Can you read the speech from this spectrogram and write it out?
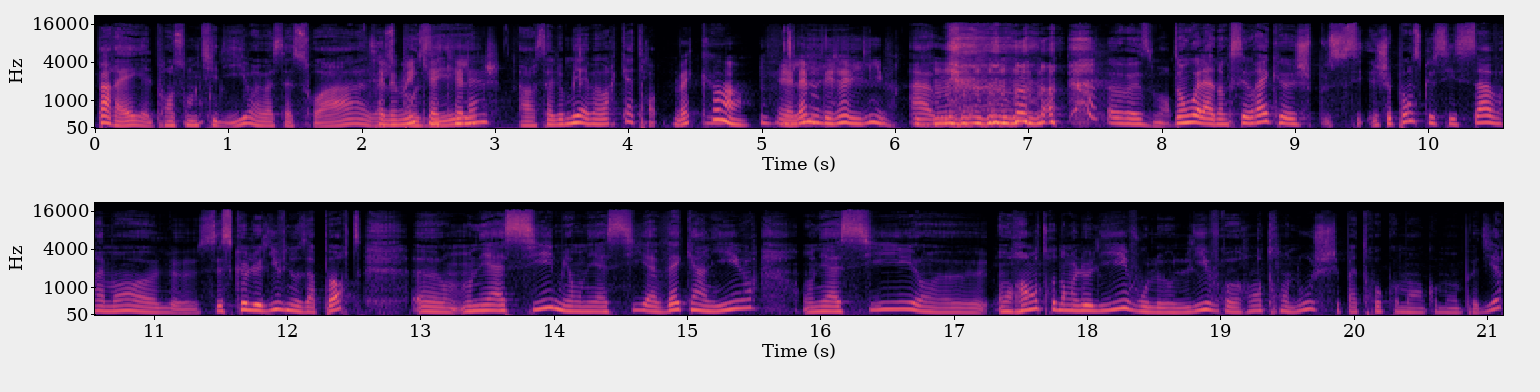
pareil, elle prend son petit livre, elle va s'asseoir. Salomé qui a quel âge? Alors Salomé, elle va avoir 4 ans. D'accord. Et elle aime déjà les livres. Ah oui. Heureusement. Donc voilà, donc c'est vrai que je, je pense que c'est ça vraiment, euh, c'est ce que le livre nous apporte. Euh, on est assis, mais on est assis avec un livre. On est assis, euh, on rentre dans le livre ou le livre rentre en nous. Je sais pas trop comment comment on peut dire.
